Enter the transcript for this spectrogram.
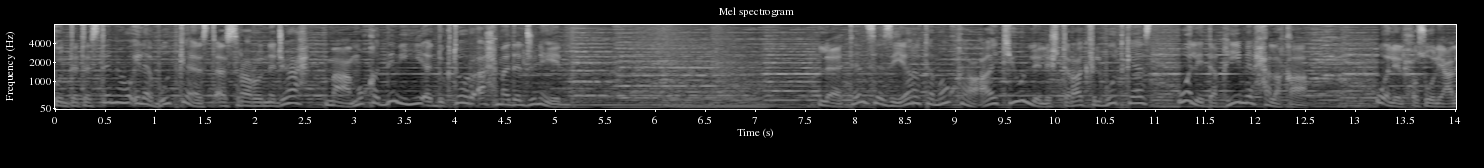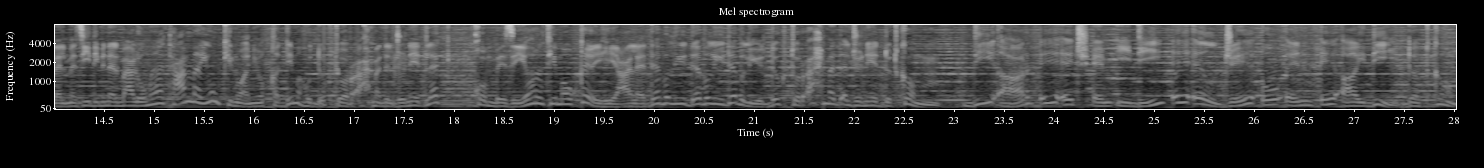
كنت تستمع إلى بودكاست أسرار النجاح مع مقدمه الدكتور أحمد الجنيد. لا تنسى زيارة موقع آي تيون للاشتراك في البودكاست ولتقييم الحلقة. وللحصول على المزيد من المعلومات عما يمكن أن يقدمه الدكتور أحمد الجنيد لك. قم بزيارة موقعه على www.draxmedaljunaid.com d r a h m e d a l j o n a i d.com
